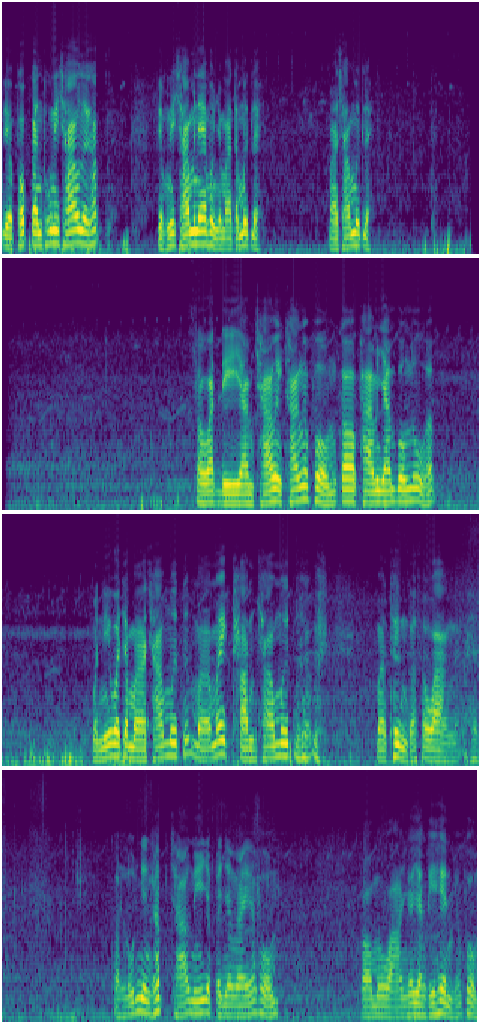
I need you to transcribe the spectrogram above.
เดี๋ยวพบกันพรุ่งนี้เช้าเลยครับ เดี๋ยวพรุ่งนี้เช้าไม่แน่ผมจะมาตะมืดเลย มาเช้ามืดเลย สวัสดียามเช้าอีกครั้งครับผม ก็พามายามบวงนู่ครับวันนี้ว่าจะมาเช้ามืดนะมาไม่ทันเช้ามืดนะครับ มาถึงก็สว่างนะก็ลุ้นกันครับ เช้านี้จะเป็นยังไงครับผม ก็เมื่อวานก็อย่างที่เห็นครับผม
